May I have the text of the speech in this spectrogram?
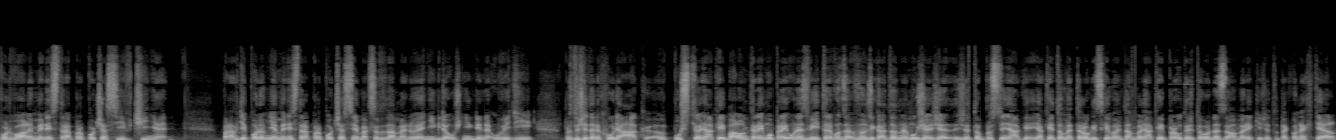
odvolali ministra pro počasí v Číně pravděpodobně ministra pro počasí, nebo jak se to tam jmenuje, nikdo už nikdy neuvidí, protože ten chudák eh, pustil nějaký balon, který mu prej unes vítr. On, on říká, že to nemůže, že, že to prostě nějaký, jak je to meteorologicky, on tam byl nějaký prout, že to odnes do Ameriky, že to tako nechtěl,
